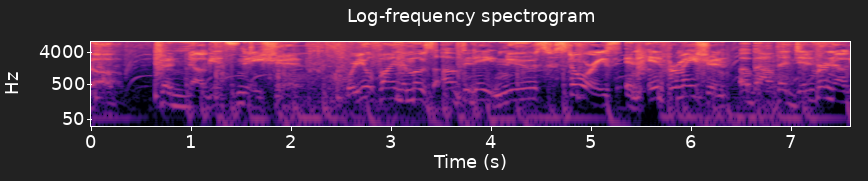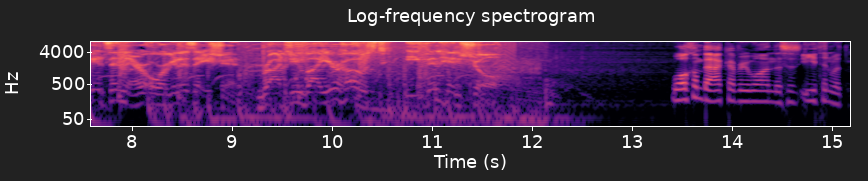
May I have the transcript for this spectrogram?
Welcome to Nuggets Nation, where you'll find the most up to date news, stories, and information about the Denver Nuggets and their organization. Brought to you by your host, Ethan Hinschel. Welcome back, everyone. This is Ethan with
